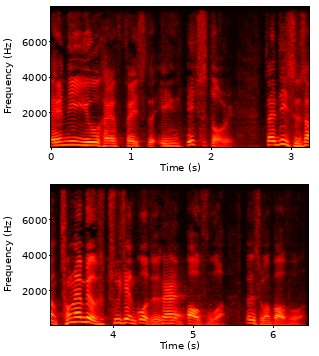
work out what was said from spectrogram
any you have faced in history，在历史上从来没有出现过的这种报复啊，那是什么报复啊？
